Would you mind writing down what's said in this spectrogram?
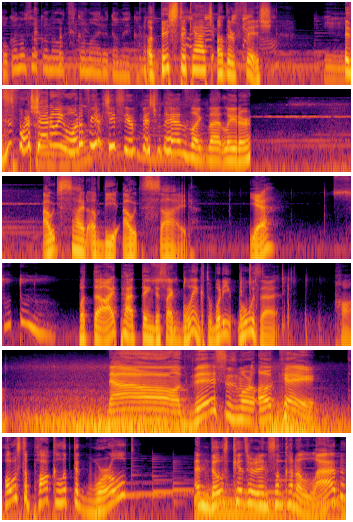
A fish to catch other fish. Is this foreshadowing? What if we actually see a fish with hands like that later? Outside of the outside. Yeah? But the iPad thing just like blinked. What do you what was that? Huh? Now, this is more okay. Post-apocalyptic world? And those kids are in some kind of lab?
